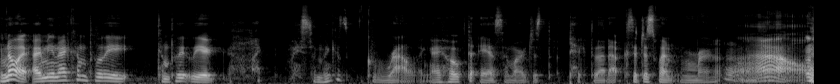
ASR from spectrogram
No, I, I mean I completely, completely. ag- My, my stomach is growling. I hope the ASMR just picked that up because it just went. Wow.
